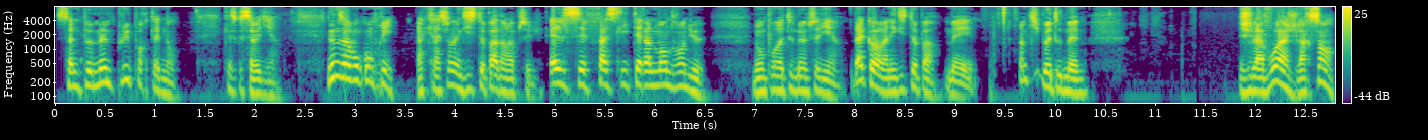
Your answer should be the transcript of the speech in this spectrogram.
Ça ne peut même plus porter de nom. Qu'est-ce que ça veut dire? Nous, nous avons compris. La création n'existe pas dans l'absolu. Elle s'efface littéralement devant Dieu. Mais on pourrait tout de même se dire, d'accord, elle n'existe pas, mais un petit peu tout de même. Je la vois, je la ressens.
